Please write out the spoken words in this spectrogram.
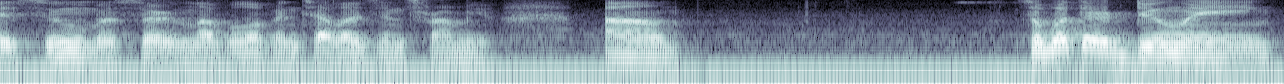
assume a certain level of intelligence from you. Um, so what they're doing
